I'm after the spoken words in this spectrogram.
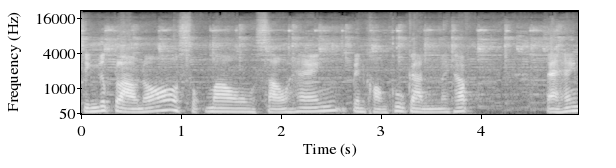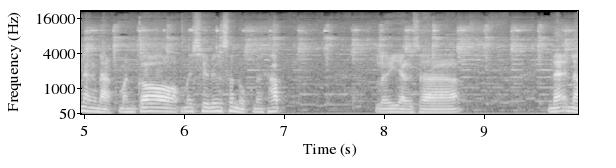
จริงหรือเปล่าเนาะสกเมาเสาแห้งเป็นของคู่กันนะครับ แต่แห้งหนักๆมันก็ไม่ใช่เรื่องสนุกนะครับ เลยอยากจะแนะน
